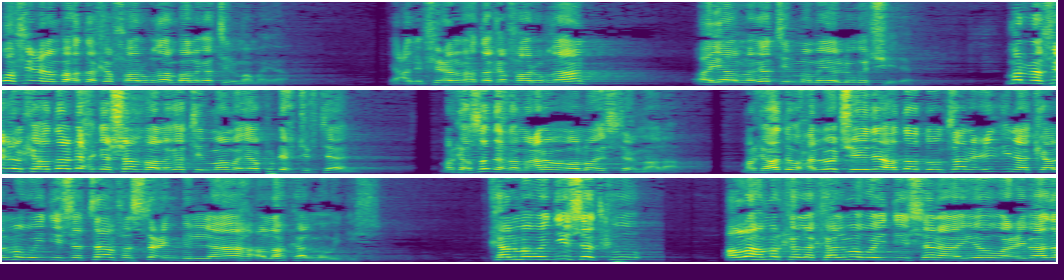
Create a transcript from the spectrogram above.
waa ficlanba haddaa ka faaruqdaan baa laga tilmaamaya yacni ficlan haddaa ka faaruqdaan ayaa laga tilmaamaya looga jeedaa marna ficilka haddaad dhex gashaan baa laga tilmaamaya ku dhex jirtaan. Marka saddexda macnoba waa loo isticmaalaa. Marka hadda waxaa loo jeedaa haddaad doontaan cid inaad kaalmo weydiisataan fastacin billaah allah kaalmo weydiisa kaalmo weydiisadku allah marka la kaalmo weydiisanaayo waa cibaado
